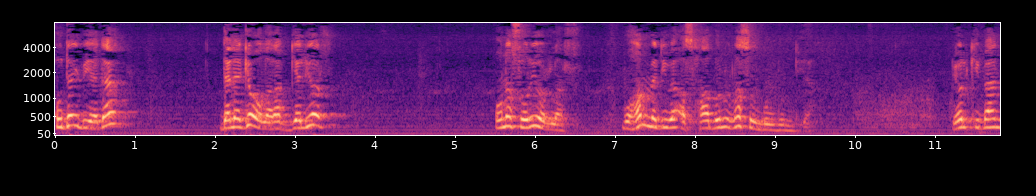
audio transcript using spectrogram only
Hudeybiye'de delege olarak geliyor. Ona soruyorlar, Muhammed'i ve ashabını nasıl buldun diye. Diyor ki ben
